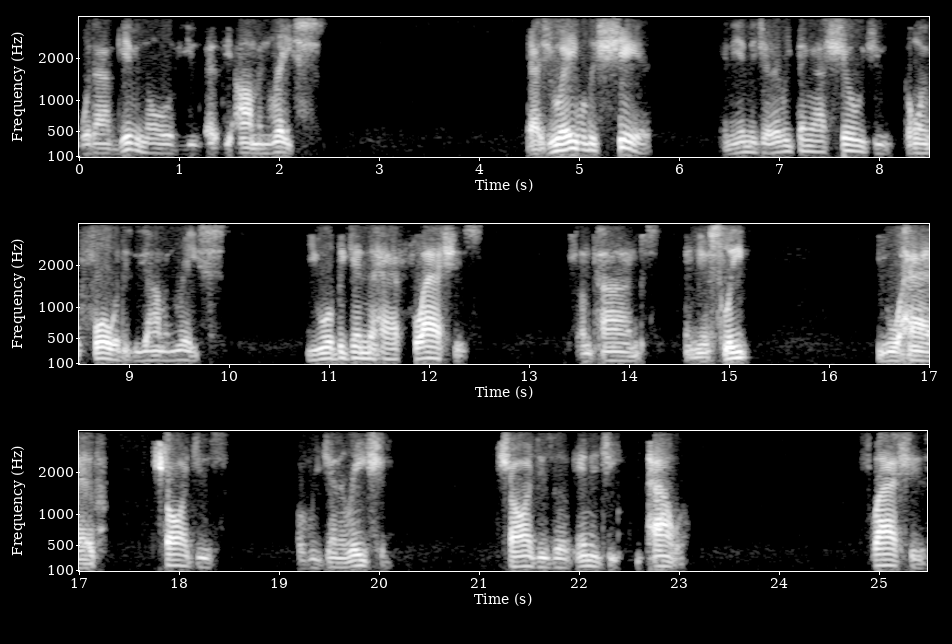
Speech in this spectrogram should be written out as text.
what I've given all of you as the Amen race, as you're able to share in the image of everything I showed you going forward as the Amen race, you will begin to have flashes. Sometimes in your sleep, you will have charges of regeneration, charges of energy and power, flashes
